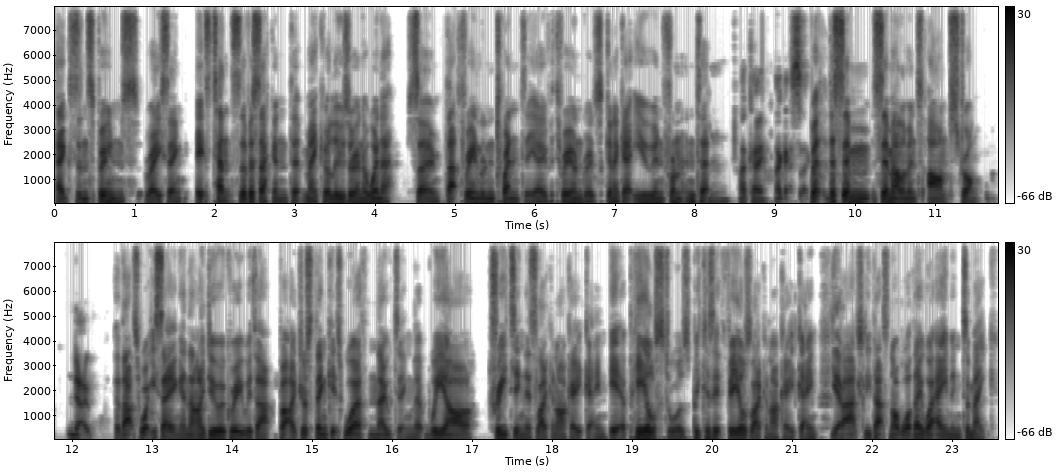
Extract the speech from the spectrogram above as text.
eggs and spoons racing, it's tenths of a second that make a loser and a winner. So that 320 over 300 is going to get you in front, isn't it? Mm, okay, I guess so. But the sim sim elements aren't strong. No, that's what you're saying, and I do agree with that. But I just think it's worth noting that we are treating this like an arcade game. It appeals to us because it feels like an arcade game. Yeah. But actually that's not what they were aiming to make.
